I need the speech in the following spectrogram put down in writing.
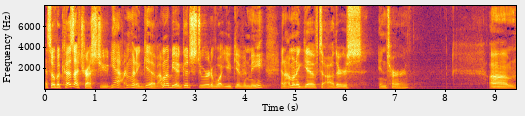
And so, because I trust you, yeah, I'm going to give. I'm going to be a good steward of what you've given me, and I'm going to give to others in turn. Um,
